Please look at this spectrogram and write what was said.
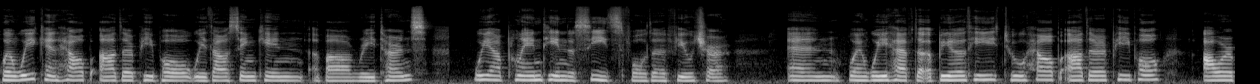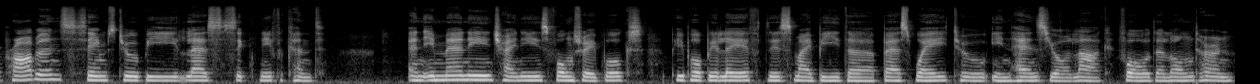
When we can help other people without thinking about returns, we are planting the seeds for the future. And when we have the ability to help other people, our problems seems to be less significant. And in many Chinese feng shui books, People believe this might be the best way to enhance your luck for the long term.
